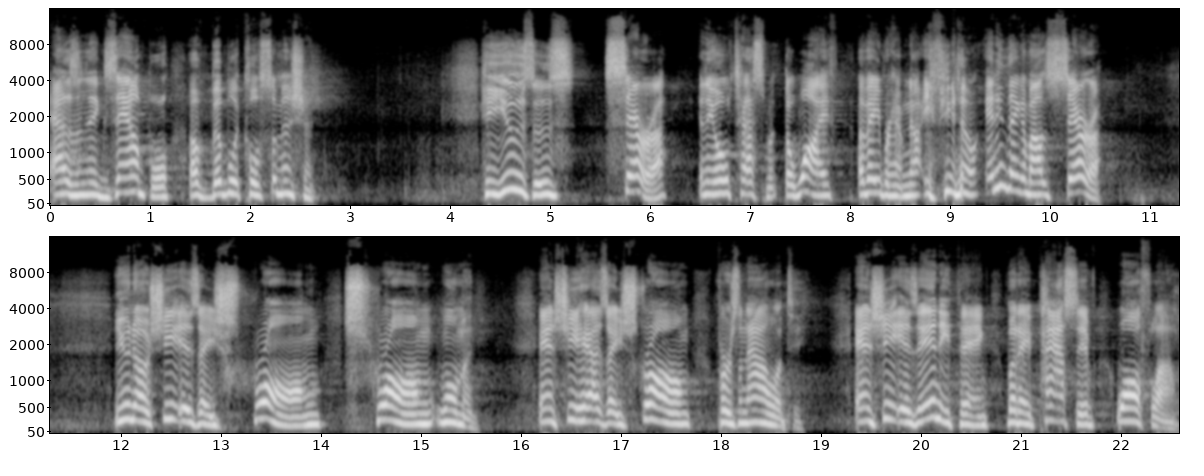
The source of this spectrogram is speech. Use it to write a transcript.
as an example of biblical submission? He uses Sarah in the Old Testament, the wife of Abraham. Now, if you know anything about Sarah, you know she is a strong, strong woman. And she has a strong personality. And she is anything but a passive wallflower.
